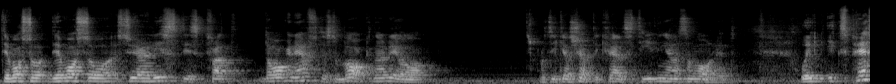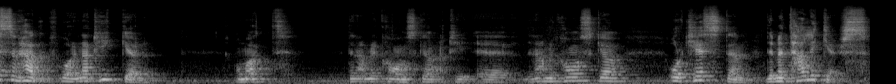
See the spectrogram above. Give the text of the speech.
det, var så, det var så surrealistiskt för att dagen efter så vaknade jag och gick jag och köpte kvällstidningarna som vanligt. Och i Expressen hade, var en artikel om att den amerikanska, eh, den amerikanska orkestern The Metallicers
